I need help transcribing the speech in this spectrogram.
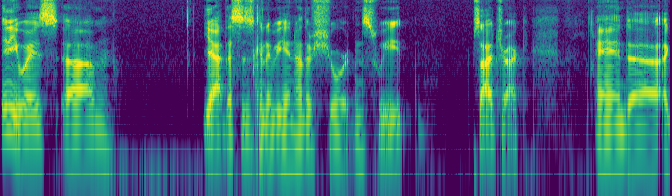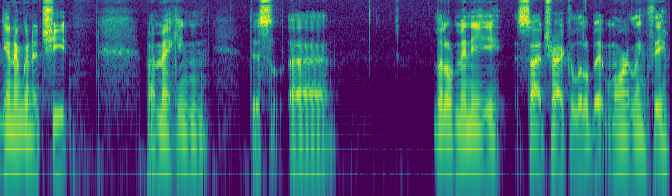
anyways, um, yeah, this is going to be another short and sweet sidetrack. And uh, again, I'm going to cheat by making this uh, little mini sidetrack a little bit more lengthy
